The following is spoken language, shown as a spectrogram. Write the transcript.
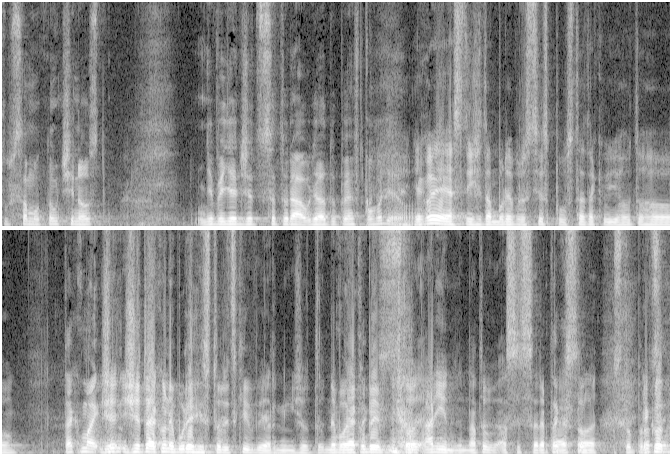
tu samotnou činnost, je vidět, že se to dá udělat úplně v pohodě. No. Jako je jasný, že tam bude prostě spousta takového toho, Tak maj, že, že to jako nebude historicky věrný, že to, nebo jakoby to ani na to asi sere tak pes, ale jako to,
